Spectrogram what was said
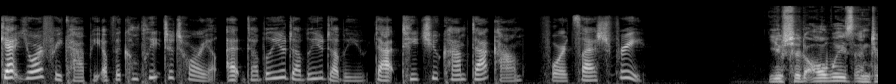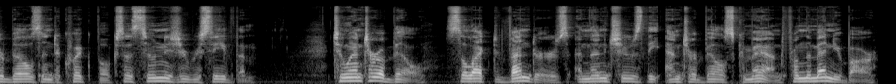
Get your free copy of the complete tutorial at www.teachucomp.com forward slash free. You should always enter bills into QuickBooks as soon as you receive them. To enter a bill, select Vendors and then choose the Enter Bills command from the menu bar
